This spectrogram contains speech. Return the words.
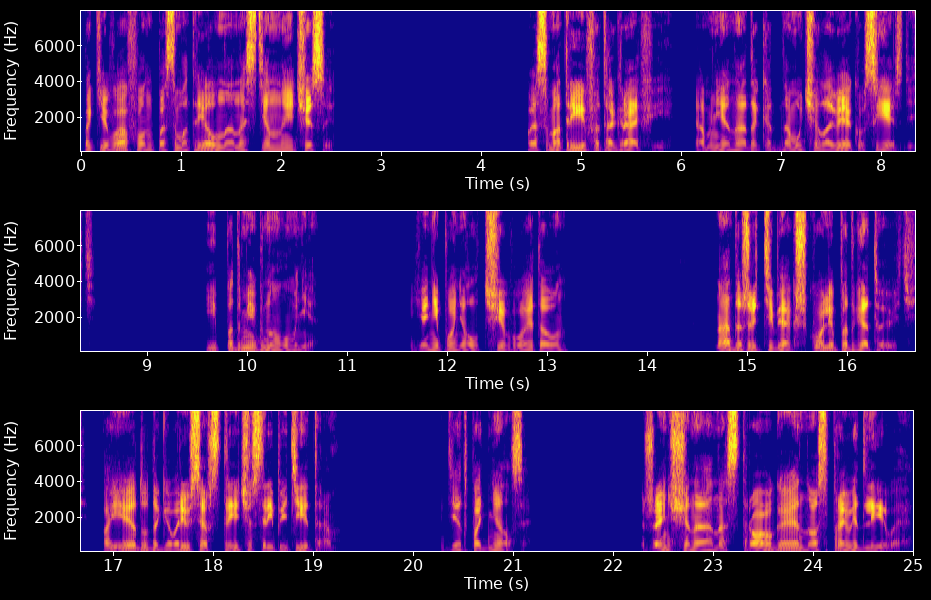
Покивав, он посмотрел на настенные часы. «Посмотри фотографии а мне надо к одному человеку съездить». И подмигнул мне. Я не понял, чего это он. «Надо же тебя к школе подготовить. Поеду, договорюсь о встрече с репетитором». Дед поднялся. «Женщина она строгая, но справедливая».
